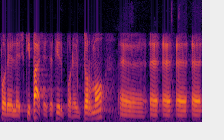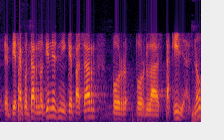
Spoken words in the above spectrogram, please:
por el esquipás, es decir, por el tormo, eh, eh, eh, empieza a contar. No tienes ni que pasar por, por las taquillas, ¿no?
